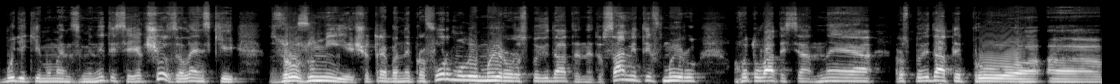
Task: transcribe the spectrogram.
будь-який момент змінитися. Якщо Зеленський зрозуміє, що треба не про формули миру розповідати, не до самітів миру готуватися, не розповідати про е,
